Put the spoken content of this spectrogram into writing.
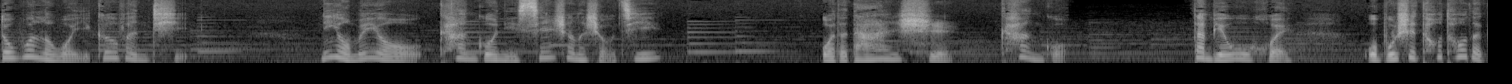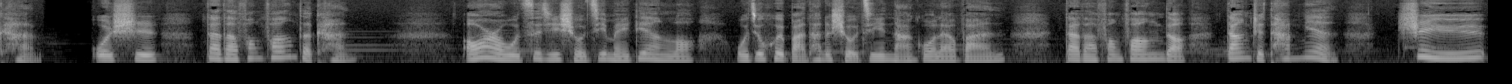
都问了我一个问题：你有没有看过你先生的手机？我的答案是看过，但别误会，我不是偷偷的看，我是大大方方的看。偶尔我自己手机没电了，我就会把他的手机拿过来玩，大大方方的当着他面。至于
